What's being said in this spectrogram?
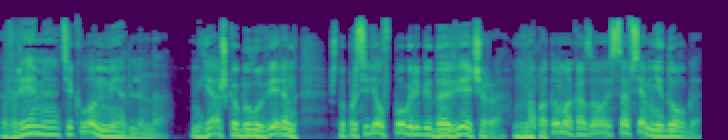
Время текло медленно. Яшка был уверен, что просидел в погребе до вечера, но потом оказалось совсем недолго.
